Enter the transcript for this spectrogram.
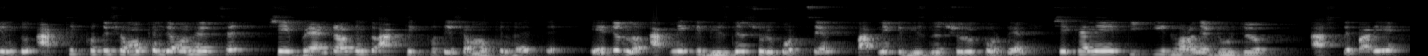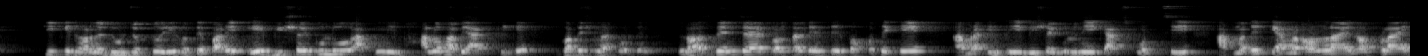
কিন্তু আর্থিক ক্ষতির সম্মুখীন যেমন হয়েছে, সেই ব্র্যান্ডটাও কিন্তু আর্থিক ক্ষতির সম্মুখীন হয়েছে। এজন্য আপনি একটি বিজনেস শুরু করছেন বা আপনি একটি বিজনেস শুরু করবেন, সেখানে কি কি ধরনের দুর্যোগ আসতে পারে, কি কি ধরনের দুর্যোগ তৈরি হতে পারে, এই বিষয়গুলো আপনি ভালোভাবে আগ থেকে গবেষণা করবেন। লস ভেঞ্চার কনসালটেন্সির পক্ষ থেকে আমরা কিন্তু এই বিষয়গুলো নিয়ে কাজ করছি। আপনাদেরকে আমরা অনলাইন অফলাইন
